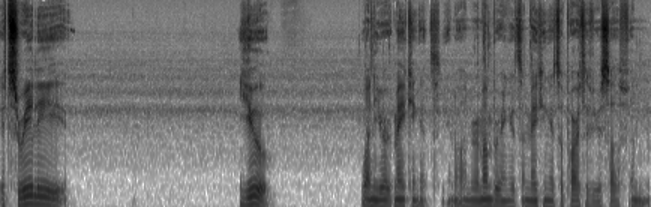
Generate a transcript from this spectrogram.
It's really you when you're making it, you know, and remembering it and making it a part of yourself. And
